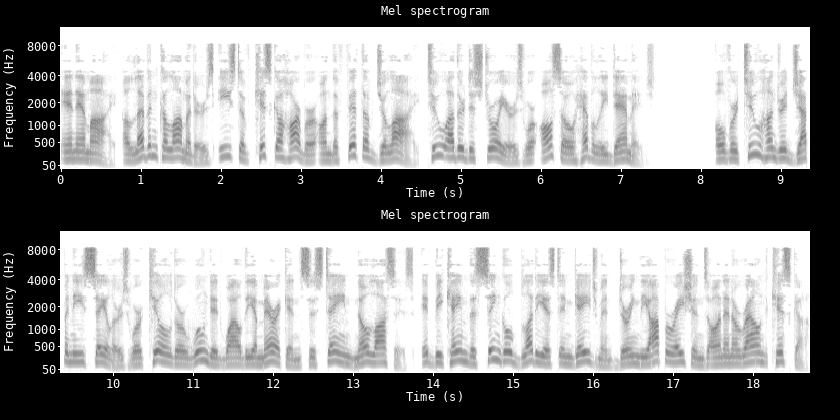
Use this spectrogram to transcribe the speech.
nmi, 11 kilometers) east of Kiska Harbor on 5 July. Two other destroyers were also heavily damaged. Over 200 Japanese sailors were killed or wounded while the Americans sustained no losses. It became the single bloodiest engagement during the operations on and around Kiska.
